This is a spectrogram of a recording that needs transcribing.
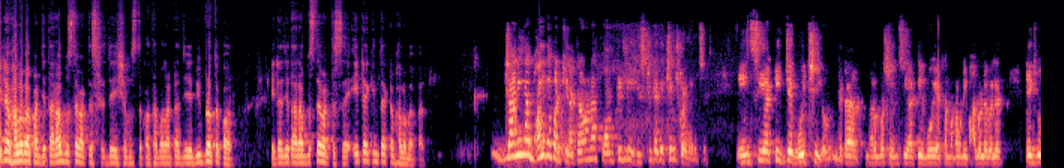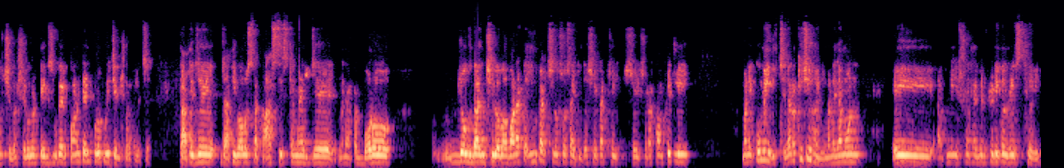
এটা ভালো ব্যাপার যে তারাও বুঝতে পারতেছে যে এই সমস্ত কথা বলাটা যে বিব্রতকর এটা যে তারা বুঝতে পারতেছে এটা কিন্তু একটা ভালো ব্যাপার। জানি না, ভালো ব্যাপার কিনা, কেননা কমপ্লিটলি হিস্ট্রিটাকে চেঞ্জ করে ফেলেছে। এনসিআরটির যে বই ছিল, যেটা ভারতবর্ষে এনসিআরটির বই একটা মোটামুটি ভালো লেভেলের টেক্সট বুক ছিল, সেগুলো টেক্সট বুকের কন্টেন্ট পুরোপুরি চেঞ্জ করে ফেলেছে। তাতে যে জাতি ব্যবস্থা কাস্ট সিস্টেমের যে মানে একটা বড় যোগদান ছিল বা বড় একটা ইম্প্যাক্ট ছিল সোসাইটিতে সেটা সেই- সেটা কমপ্লিটলি মানে কমিয়ে দিচ্ছে, যেন কিছুই হয়নি। মানে যেমন এই আপনি শুনে থাকবেন ক্রিটিক্যাল রেস থিওরি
